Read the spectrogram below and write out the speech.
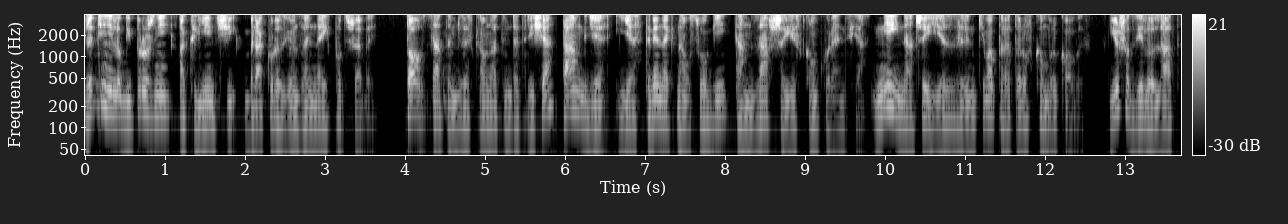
Życie nie lubi próżni, a klienci braku rozwiązań na ich potrzeby. Kto zatem zyskał na tym Tetrisie? Tam, gdzie jest rynek na usługi, tam zawsze jest konkurencja. Nie inaczej jest z rynkiem operatorów komórkowych. Już od wielu lat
